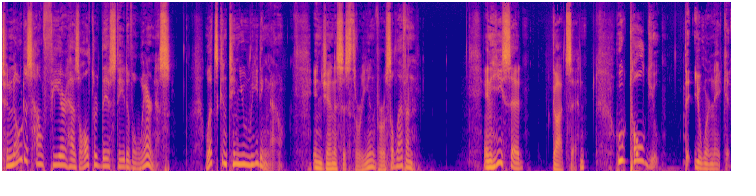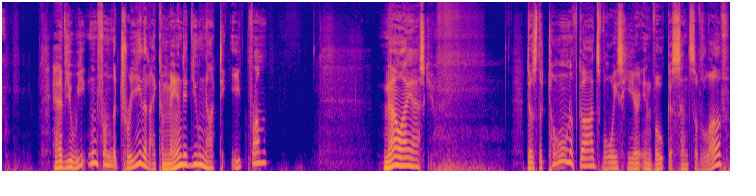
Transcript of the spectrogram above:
To notice how fear has altered their state of awareness, let's continue reading now in Genesis 3 and verse 11. And he said, God said, Who told you that you were naked? Have you eaten from the tree that I commanded you not to eat from? Now I ask you, does the tone of God's voice here invoke a sense of love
